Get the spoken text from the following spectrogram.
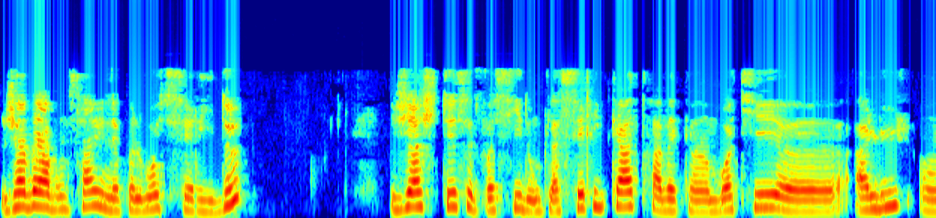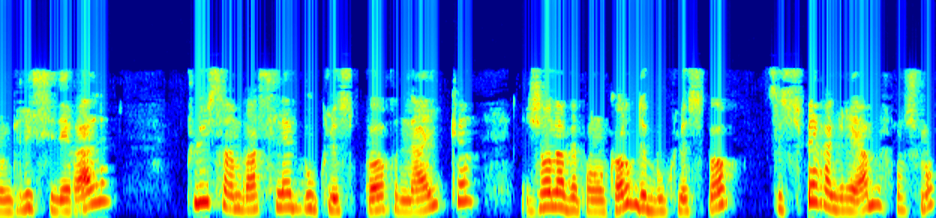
J'avais avant ça une Apple Watch série 2. J'ai acheté cette fois-ci donc la série 4 avec un boîtier euh, alu en gris sidéral plus un bracelet boucle sport Nike J'en avais pas encore de boucle sport. C'est super agréable, franchement.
